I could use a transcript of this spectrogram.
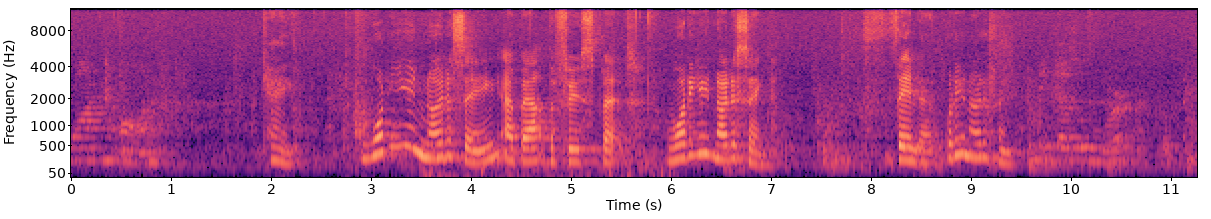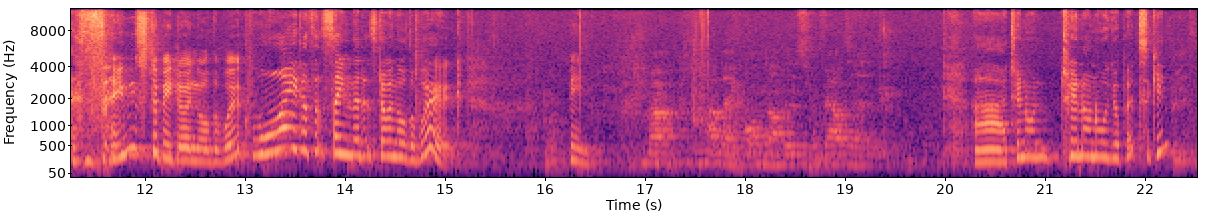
one on. Okay. What are you noticing about the first bit? What are you noticing? Xander, what are you noticing? It doesn't work. It seems to be doing all the work. Why does it seem that it's doing all the work? Ben. It. Ah, turn on, turn on all your bits again.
